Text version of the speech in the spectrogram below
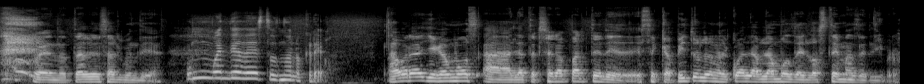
bueno, tal vez algún día. Un buen día de estos no lo creo. Ahora llegamos a la tercera parte de este capítulo en el cual hablamos de los temas del libro.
